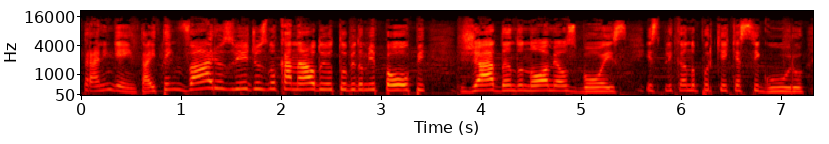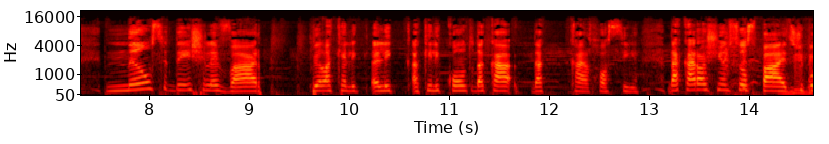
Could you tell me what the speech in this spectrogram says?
pra ninguém, tá? E tem vários vídeos no canal do YouTube do Me Poupe, já dando nome aos bois, explicando por que, que é seguro. Não se deixe levar pelo aquele, aquele, aquele conto da, da carrocinha, da carochinha dos seus pais. tipo,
